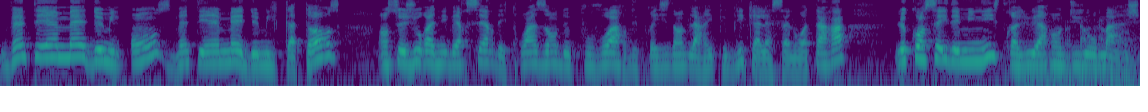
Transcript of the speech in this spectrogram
21 mai 2011, 21 mai 2014, en ce jour anniversaire des trois ans de pouvoir du président de la République Alassane Ouattara, le Conseil des ministres lui a rendu hommage.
